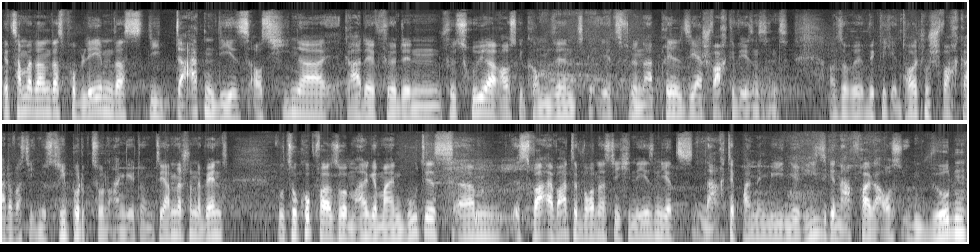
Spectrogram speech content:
Jetzt haben wir dann das Problem, dass die Daten, die jetzt aus China gerade für den, fürs Frühjahr rausgekommen sind, jetzt für den April sehr schwach gewesen sind. Also wirklich enttäuschend schwach, gerade was die Industrieproduktion angeht. Und Sie haben ja schon erwähnt, wozu Kupfer so im Allgemeinen gut ist. Ähm, es war erwartet worden, dass die Chinesen jetzt nach der Pandemie eine riesige Nachfrage ausüben würden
